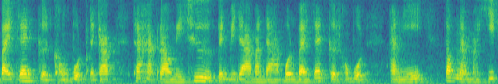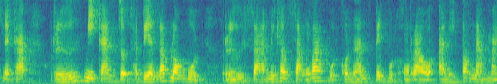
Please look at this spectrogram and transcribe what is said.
ใบแจ้งเกิดของบุตรนะครับ ถ้าหากเรามีชื่อเป็นบิดามารดาบนใบแจ้งเกิดของบุตร อันนี้ต้องนำมาคิดนะครับ หรือมีการจดทะเบียนรับรองบุตร หรือศาลมีคำสั่งว่าบุตรคนนั้นเป็นบุตรของเรา อันนี้ต้องนำมา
